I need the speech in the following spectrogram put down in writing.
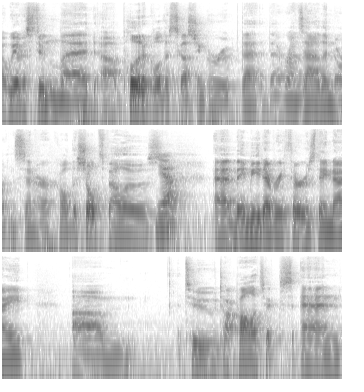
uh, we have a student led uh, political discussion group that that runs out of the Norton Center called the Shultz Fellows. Yeah. and they meet every Thursday night um, to talk politics and.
